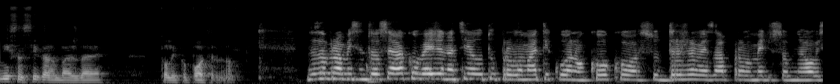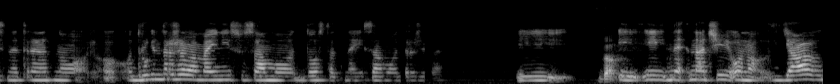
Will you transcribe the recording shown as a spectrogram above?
nisam siguran baš da je toliko potrebno. Da zapravo mislim to se jako veže na cijelu tu problematiku ono koliko su države zapravo međusobno ovisne trenutno o, drugim državama i nisu samo dostatne i samo održive. I, da. i, i ne, znači ono ja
